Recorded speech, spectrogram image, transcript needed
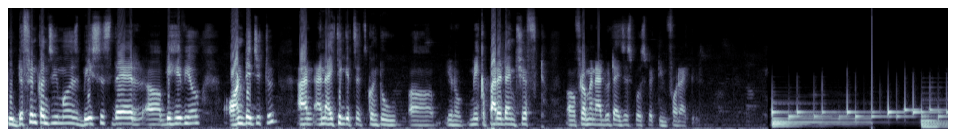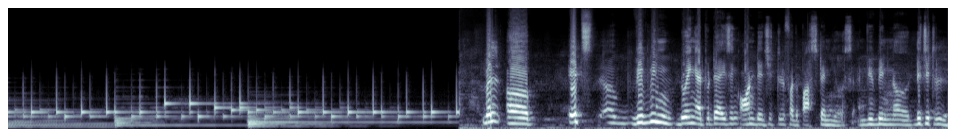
to different consumers basis their behavior on digital and and I think it's it's going to uh, you know make a paradigm shift uh, from an advertiser's perspective for IPL. Well, uh, it's uh, we've been doing advertising on digital for the past 10 years and we've been a digital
